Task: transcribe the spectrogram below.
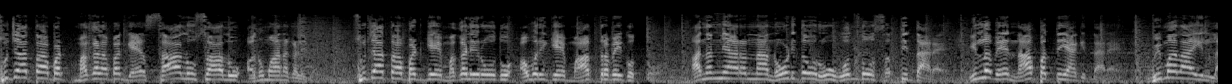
ಸುಜಾತಾ ಭಟ್ ಮಗಳ ಬಗ್ಗೆ ಸಾಲು ಸಾಲು ಅನುಮಾನಗಳಿವೆ. ಸುಜಾತಾ ಭಟ್ಗೆ ಮಗಳಿರೋದು ಅವರಿಗೆ ಮಾತ್ರವೇ ಗೊತ್ತು. ಅನನ್ಯಾರನ್ನ ನೋಡಿದವರು ಒಂದು ಸತ್ತಿದ್ದಾರೆ. ಇಲ್ಲವೇ ನಾಪತ್ತೆಯಾಗಿದ್ದಾರೆ. ವಿಮಲಾ ಇಲ್ಲ,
